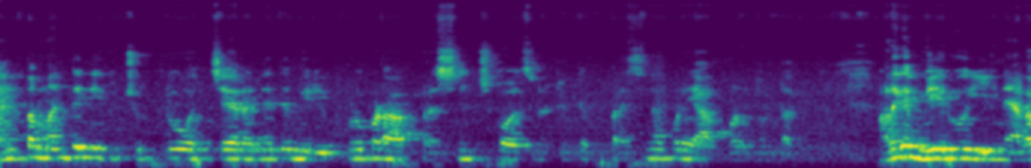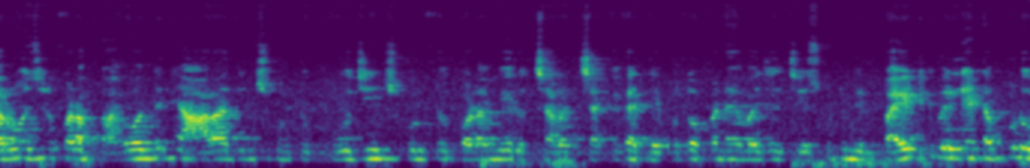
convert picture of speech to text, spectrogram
ఎంతమంది నీకు చుట్టూ వచ్చారనేది మీరు ఇప్పుడు కూడా ప్రశ్నించుకోవాల్సినటువంటి ప్రశ్న కూడా ఏర్పడుతుంటుంది. అలాగే మీరు ఈ నెల రోజులు కూడా భగవంతుని ఆరాధించుకుంటూ, పూజించుకుంటూ కూడా మీరు చాలా చక్కగా దెబ్బతోప నైవేద్యం చేసుకుంటూ మీరు బయటికి వెళ్ళేటప్పుడు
